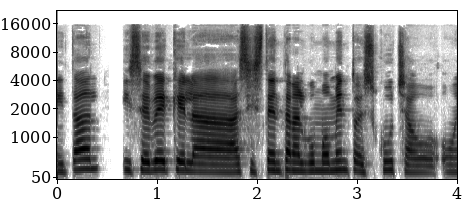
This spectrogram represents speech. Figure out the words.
y tal, y se ve que la asistenta en algún momento escucha o, o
